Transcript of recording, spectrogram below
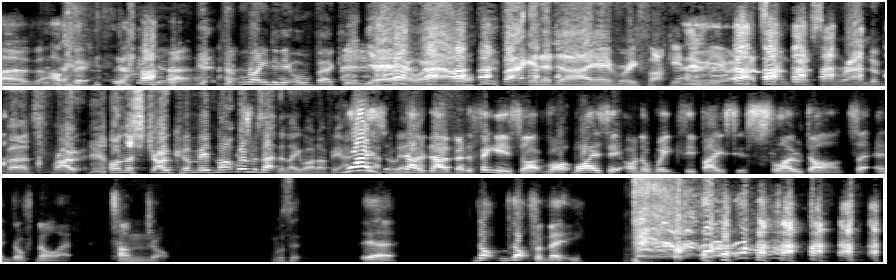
Um, I think. Reining it all back in. Yeah, wow. Back in the day, every fucking New Year, I had my tongue down some random bird's throat on the stroke of midnight. When was that, the Lee? I don't think it Why is happened no ever. no? But the thing is, like, why, why is it on a weekly basis slow dance at end of night tongue Hmm. job? Was it? Yeah, not not for me.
